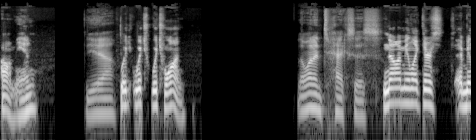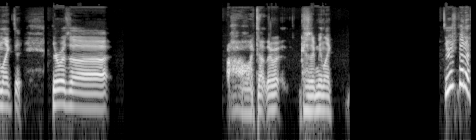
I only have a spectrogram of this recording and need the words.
Oh man, Yeah, which which which one? The one in Texas. No, I mean like there's I mean like the, there was a oh I thought there was. because I mean like there's been a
